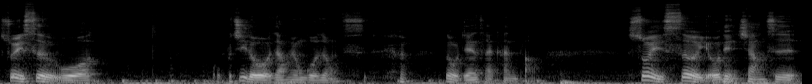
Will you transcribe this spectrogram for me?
岁色我我不记得我有这样用过这种词，这我今天才看到。岁色有点像是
